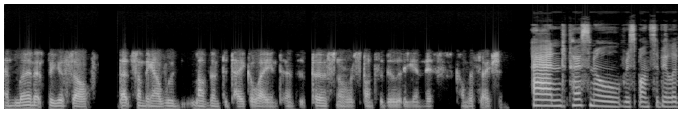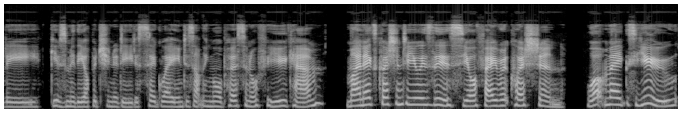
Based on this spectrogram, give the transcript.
and learn it for yourself. That's something I would love them to take away in terms of personal responsibility in this conversation. And personal responsibility gives me the opportunity to segue into something more personal for you, Cam. My next question to you is this your favorite question. What makes you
